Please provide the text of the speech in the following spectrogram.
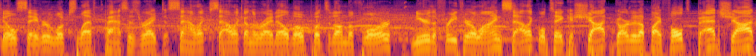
Dilsaver looks left, passes right to Salick. Salick on the right elbow, puts it on the floor near the free throw line. Salick will take a shot, guarded up by Fultz. Bad shot,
